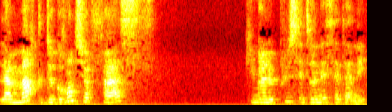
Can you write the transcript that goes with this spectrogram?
la marque de grande surface qui m'a le plus étonnée cette année.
